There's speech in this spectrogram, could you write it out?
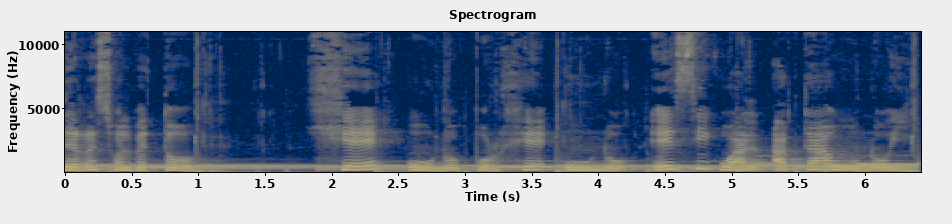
de resuelve todo. G1 por G1 es igual a K1i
